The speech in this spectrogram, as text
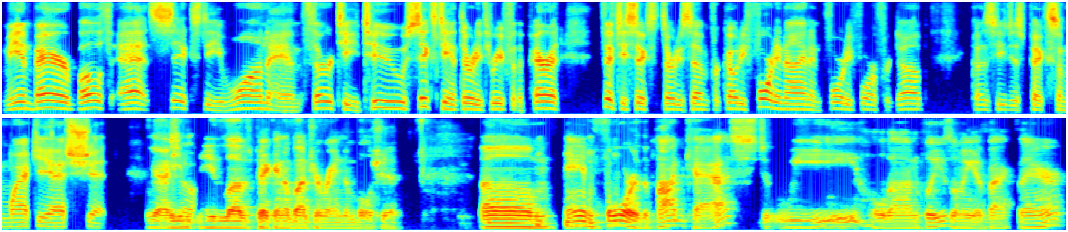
Me and Bear both at 61 and 32, 60 and 33 for the Parrot, 56 and 37 for Kode, 49 and 44 for Dub, because he just picks some wacky ass shit. yeah, he, So- he loves picking a bunch of random bullshit. Um, and for the podcast, we hold on, please. Let me get back there.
